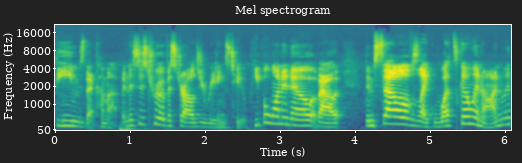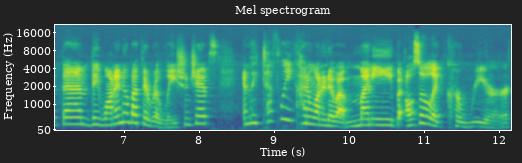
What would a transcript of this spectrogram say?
themes that come up. And this is true of astrology readings too. People want to know about themselves, like what's going on with them. They want to know about their relationships, and they definitely kind of want to know about money, but also like career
